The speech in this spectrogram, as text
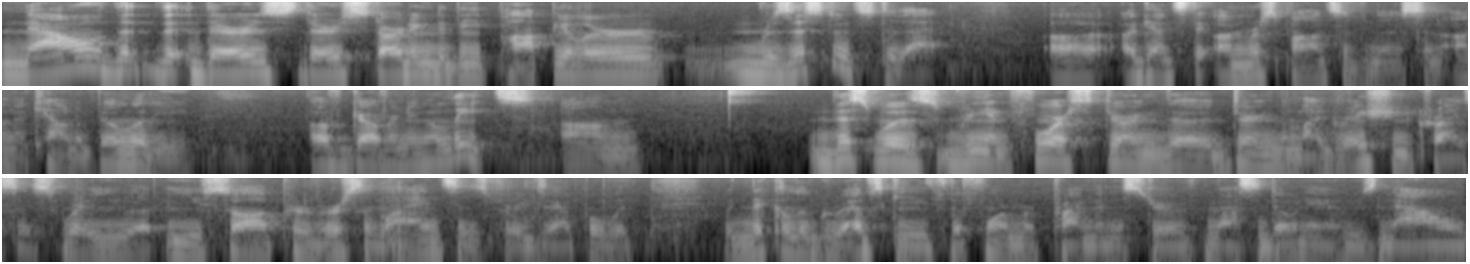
now that the, there's there's starting to be popular resistance to that uh, against the unresponsiveness and unaccountability of governing elites. Um, this was reinforced during the during the migration crisis, where you you saw perverse alliances, for example, with with Nikola Gruevski, the former prime minister of Macedonia, who's now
